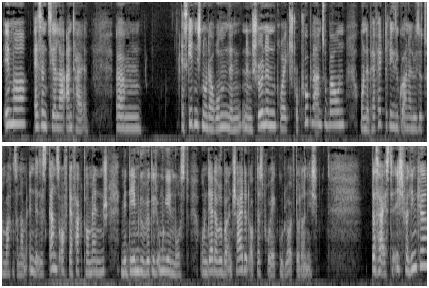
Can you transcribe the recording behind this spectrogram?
immer essentieller Anteil. Ähm, es geht nicht nur darum, einen, einen, schönen Projektstrukturplan zu bauen und eine perfekte Risikoanalyse zu machen, sondern am Ende ist es ganz oft der Faktor Mensch, mit dem du wirklich umgehen musst und der darüber entscheidet, ob das Projekt gut läuft oder nicht. Das heißt, ich verlinke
